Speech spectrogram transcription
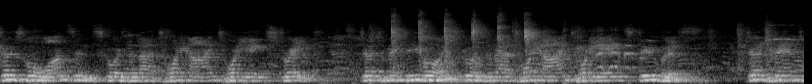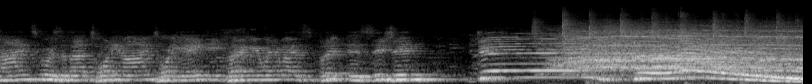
Judge Watson scores about 29-28 Strait. Judge McDevoy scores about 29-28 Stubaus. Judge Van Tyne scores about 29-28, declaring your winner by split decision, Gabe Strait!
